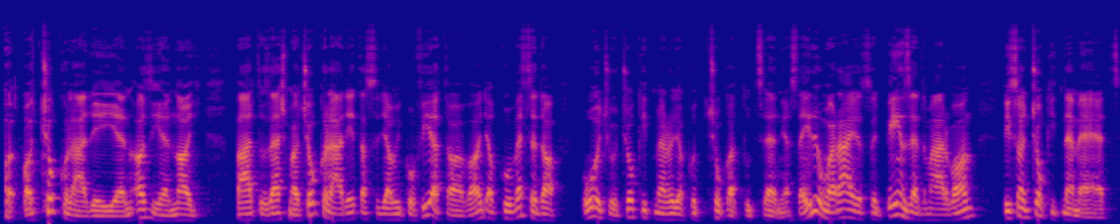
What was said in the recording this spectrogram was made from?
A, a csokoládé ilyen, az ilyen nagy változás, mert a csokoládét az, hogy amikor fiatal vagy, akkor veszed a olcsó csokit, mert hogy akkor sokat tudsz enni. Aztán időn van rájössz, hogy pénzed már van, viszont csokit nem ehetsz.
